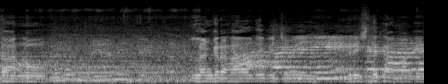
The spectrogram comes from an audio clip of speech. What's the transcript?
ਸਾਨੂੰ ਲੰਗਰ ਹਾਲ ਦੇ ਵਿੱਚ ਵੀ ਦ੍ਰਿਸ਼ ਦਿਖਾਵਾਂਗੇ।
